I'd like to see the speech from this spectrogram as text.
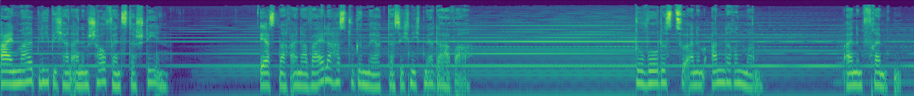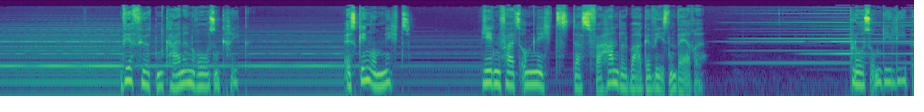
Einmal blieb ich an einem Schaufenster stehen. Erst nach einer Weile hast du gemerkt, dass ich nicht mehr da war. Du wurdest zu einem anderen Mann, einem Fremden. Wir führten keinen Rosenkrieg. Es ging um nichts. Jedenfalls um nichts, das verhandelbar gewesen wäre. Bloß um die Liebe.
